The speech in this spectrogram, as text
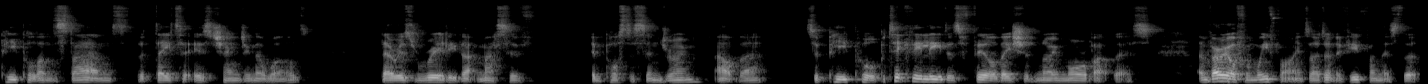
people understand that data is changing their world there is really that massive imposter syndrome out there so people particularly leaders feel they should know more about this and very often we find, I don't know if you find this, that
